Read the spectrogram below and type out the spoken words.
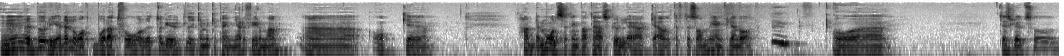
mm, vi började lågt båda två. Vi tog ut lika mycket pengar i firman. Eh, och eh, hade målsättning på att det här skulle öka allt eftersom egentligen då. Mm. Och eh, till slut så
